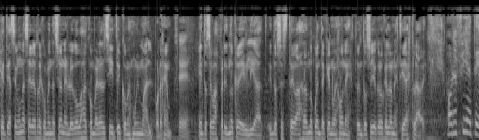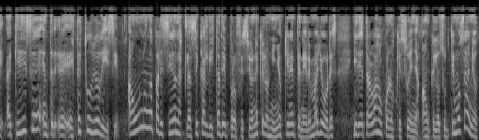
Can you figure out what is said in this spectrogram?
que te hacen una serie de recomendaciones, luego vas a comer al sitio y comes muy mal, por ejemplo. Sí. Entonces vas perdiendo credibilidad. Entonces te vas dando cuenta que no es honesto. Entonces yo creo que la honestidad es clave. Ahora fíjate, aquí dice, entre, eh, este estudio dice, aún no han aparecido en las clásicas listas de profesiones que los niños quieren tener en mayores y de trabajo con los que sueñan, aunque en los últimos años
